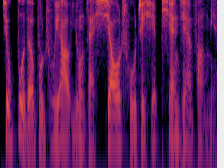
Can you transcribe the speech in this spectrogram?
就不得不主要用在消除这些偏见方面。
